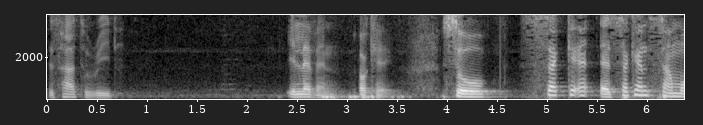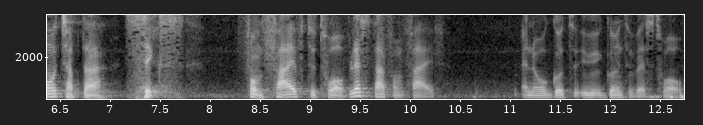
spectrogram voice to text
It's hard to read. 11. Okay. So, second, uh, second Samuel chapter 6, from 5 to 12. Let's start from 5 and we'll go to we'll go into verse 12.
